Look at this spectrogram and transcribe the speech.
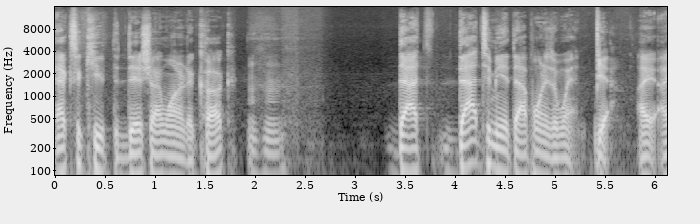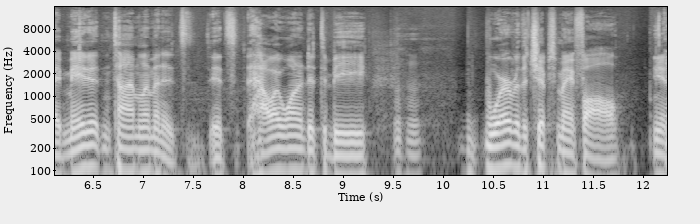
execute the dish I wanted to cook, that that to me at that point is a win. Yeah. I, I made it in time limit. It's it's how I wanted it to be. Wherever the chips may fall, you Yep.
